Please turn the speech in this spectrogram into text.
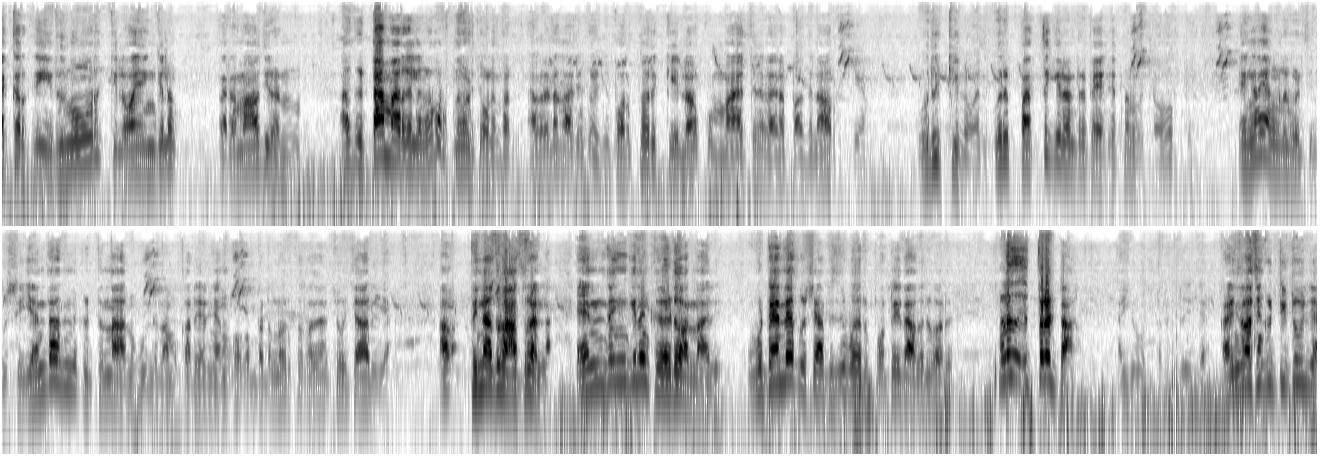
ഏക്കർക്ക് ഇരുന്നൂറ് കിലോ എങ്കിലും പരമാവധി ഇടണം. അത് കിട്ടാൻ മാർഗം നിങ്ങൾ പുറത്തുനിന്ന് മേടിച്ചോളും പറഞ്ഞു. അവരുടെ കാര്യം കഴിഞ്ഞു. പുറത്തുനിന്ന് ഒരു കിലോ കുമ്മായത്തിന് വില പതിനാറ് റുപ്യാണ് ഒരു കിലോന്. ഒരു പത്ത് കിലോന്റെ ഒരു പാക്കറ്റിന് നൂറ്റാറ് റുപ്യ എങ്ങനെ ഞങ്ങൾ മേടിച്ച് കൃഷി എന്താ അതിന് കിട്ടുന്ന ആനുകൂല്യം നമുക്കറിയാം. ഞങ്ങൾക്കൊക്കെ പെട്ടുള്ളവർക്കൊക്കെ ചോദിച്ചാൽ അറിയാം. പിന്നെ അത് മാത്രമല്ല എന്തെങ്കിലും കേട് വന്നാൽ ഉടനെ കൃഷി ഓഫീസിൽ പോയി റിപ്പോർട്ട് ചെയ്ത് അവർ പറയും നിങ്ങൾ ഇത്ര ഇട്ടാ? അയ്യോ ഇത്ര ഇട്ടില്ല. കഴിഞ്ഞ പ്രാവശ്യം കിട്ടിയിട്ടുമില്ല.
